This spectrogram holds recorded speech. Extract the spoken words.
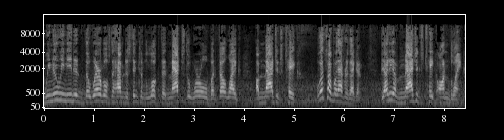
we knew we needed the werewolves to have a distinctive look that matched the world but felt like a magic's take well, let's talk about that for a second. The idea of magic's take on blank.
